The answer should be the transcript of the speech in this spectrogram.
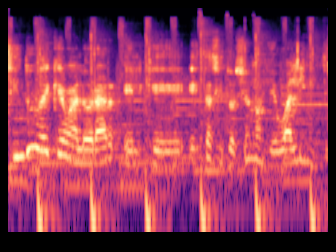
Sin duda hay que valorar el que esta situación nos llevó al límite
